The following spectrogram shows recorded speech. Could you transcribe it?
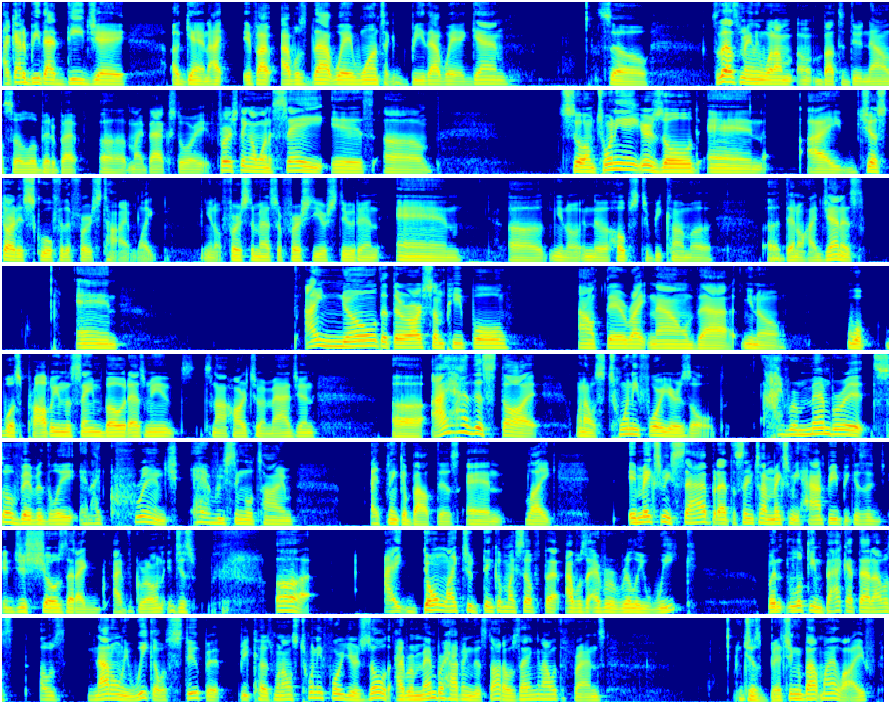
I got to be that DJ again. I if I I was that way once, I could be that way again. So, so that's mainly what I'm, I'm about to do now. So a little bit about uh, my backstory. First thing I want to say is, um, so I'm 28 years old and I just started school for the first time, like you know, first semester, first year student, and uh, you know, in the hopes to become a, a dental hygienist. And I know that there are some people out there right now that you know was probably in the same boat as me. It's, it's not hard to imagine. Uh, I had this thought when I was 24 years old. I remember it so vividly, and I cringe every single time I think about this. And like it makes me sad, but at the same time it makes me happy because it, it just shows that I I've grown. It just uh I don't like to think of myself that I was ever really weak. But looking back at that, I was I was not only weak, I was stupid because when I was 24 years old, I remember having this thought. I was hanging out with friends, just bitching about my life.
